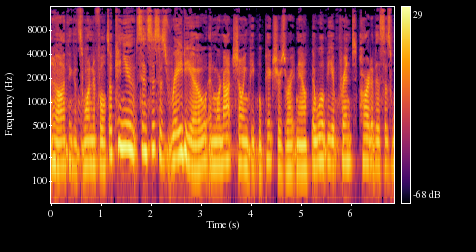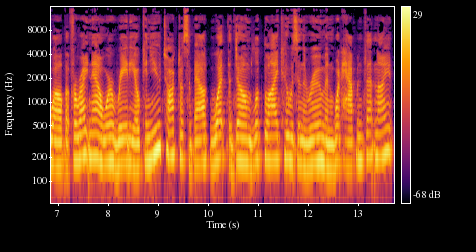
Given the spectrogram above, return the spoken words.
Oh, I think it's wonderful. So can you, since this is radio and we're not showing people pictures right now, there will be a print part of this as well. But for right now, we're radio. Can you talk to us about what the dome looked like, who was in the room and what happened that night?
